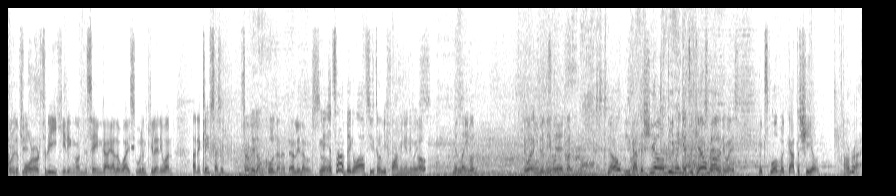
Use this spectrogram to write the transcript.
having the Lord four or three hitting on the same guy. Otherwise, he wouldn't kill anyone. And Eclipse has a fairly long cooldown at early levels. I mean, it's not a big loss. He's gonna be farming anyways. Oh. mid lane. Demon. They want to kill Demon, dead. but No, he's got the shield. Demon gets a kill, well, man. anyways. Explode, but got the shield. All right.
